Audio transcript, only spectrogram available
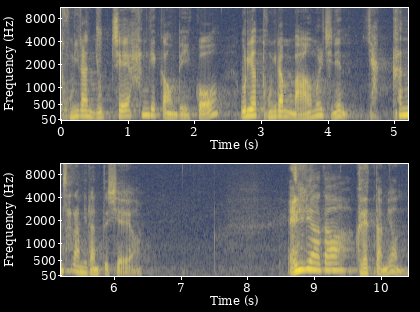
동일한 육체의 한계 가운데 있고 우리와 동일한 마음을 지닌 약한 사람이란 뜻이에요. 엘리야가 그랬다면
